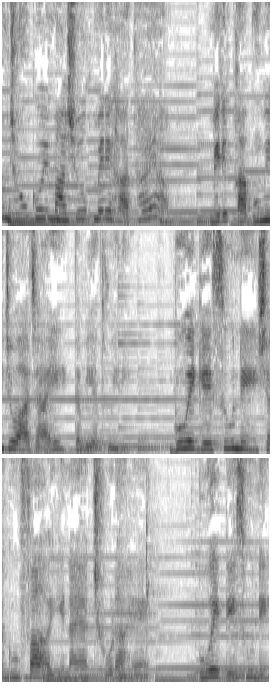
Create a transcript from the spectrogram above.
समझूं कोई माशूक मेरे हाथ आया? मेरे काबू में जो आ जाए, तबीयत मेरी। बुए गेसू ने शगुफा ये नया छोड़ा है। बुए गेसू ने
